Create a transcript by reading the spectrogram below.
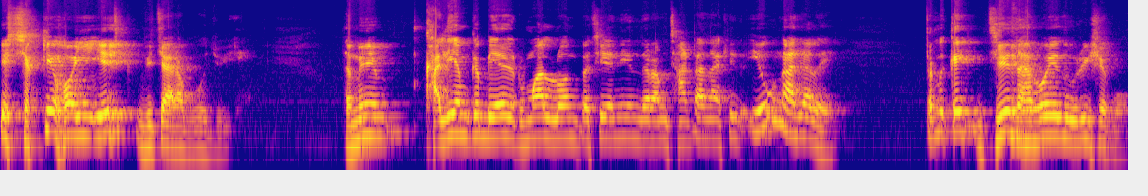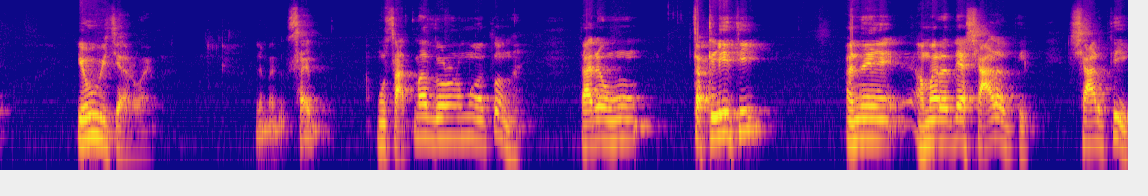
એ શક્ય હોય એ જ વિચાર આવવો જોઈએ. તમે ખાલી એમ કે બે રૂમાલ લો ને પછી એની અંદર આમ છાંટા નાખી દો, એવું ના ચાલે. તમે કંઈક જે ધારો એ દોરી શકો, એવું વિચારો એમ. એટલે મેં સાહેબ હું સાતમા ધોરણમાં હતો ને, ત્યારે હું તકલીથી અને અમારા ત્યાં શાળ હતી, શાળથી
